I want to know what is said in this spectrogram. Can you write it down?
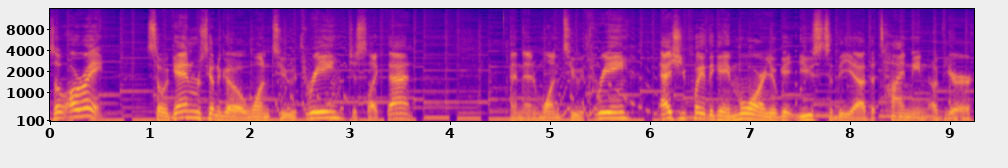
So, alright. So again, we're just gonna go one, two, three, just like that. And then one, two, three. As you play the game more, you'll get used to the uh, the timing of your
